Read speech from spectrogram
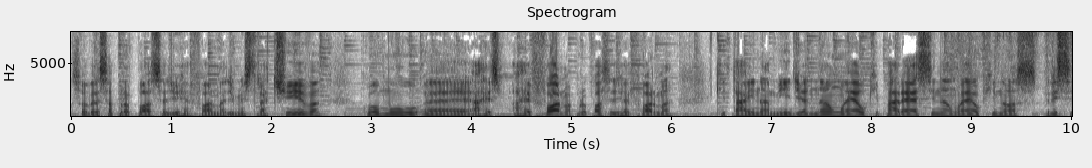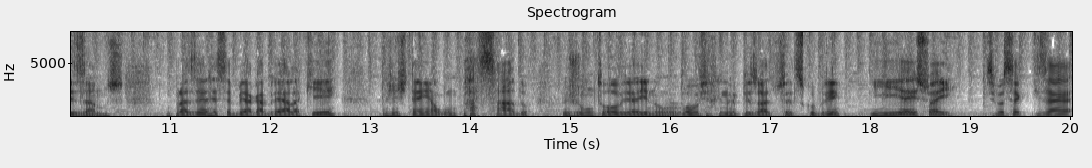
sobre essa proposta de reforma administrativa, como é, a, a reforma, a proposta de reforma que está aí na mídia não é o que parece, não é o que nós precisamos. Um prazer receber a Gabriela aqui. A gente tem algum passado junto, ouve aí no, ouve no episódio para você descobrir. E é isso aí. Se você quiser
